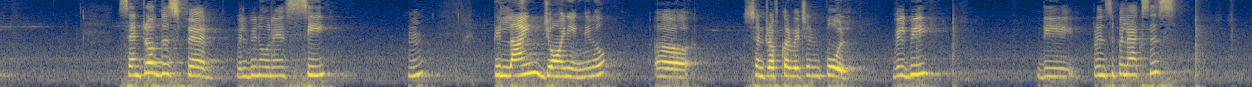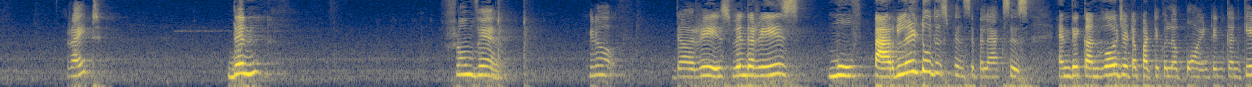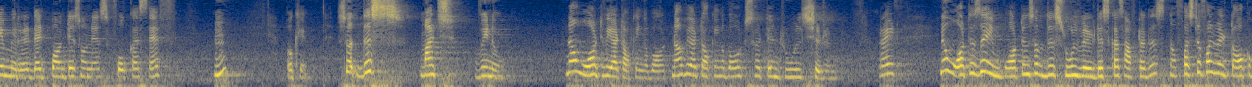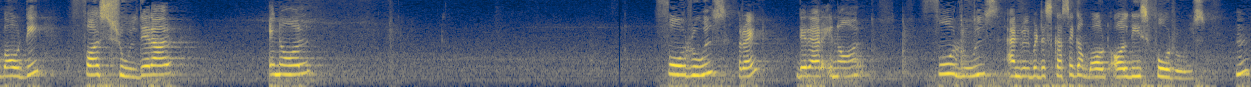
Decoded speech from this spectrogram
Center of this sphere will be known as C. Hmm? The line joining, you know, uh, center of curvature and pole will be the principal axis, right. Then from where, you know, the rays, when the rays move parallel to this principal axis, and they converge at a particular point in concave mirror that point is known as focus F. Hmm? Okay. So, this much we know. Now, what we are talking about? Now, we are talking about certain rules children, right. Now, what is the importance of this rule we will discuss after this. Now, first of all we will talk about the first rule. There are in all four rules, right. There are in all four rules and we will be discussing about all these four rules. Hmm?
